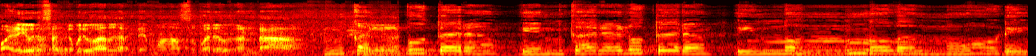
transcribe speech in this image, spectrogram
പഴയ ഒരു സംഘപരിവാറുകാരന്റെ മാസ് വരവ് കണ്ട. കൽബുതരം എൻ കരളുത്തരം ഇന്നൊന്നു വന്നോടെ.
